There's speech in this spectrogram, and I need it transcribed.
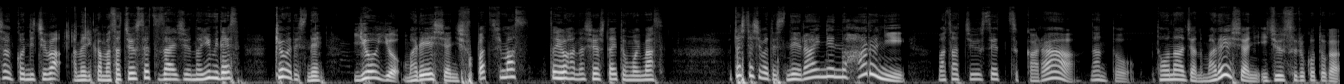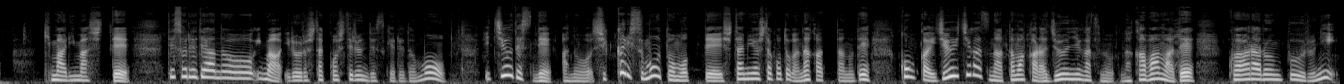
さんこんにちは。アメリカマサチューセッツ在住のユミです。今日はですね、いよいよマレーシアに出発しますというお話をしたいと思います。私たちはですね、来年の春にマサチューセッツからなんと東南アジアのマレーシアに移住することが決まりまして、で、それであの、今いろいろ支度をしてるんですけれども、一応ですね、あの、しっかり住もうと思って下見をしたことがなかったので、今回11月の頭から12月の半ばまで、クアラルンプールに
